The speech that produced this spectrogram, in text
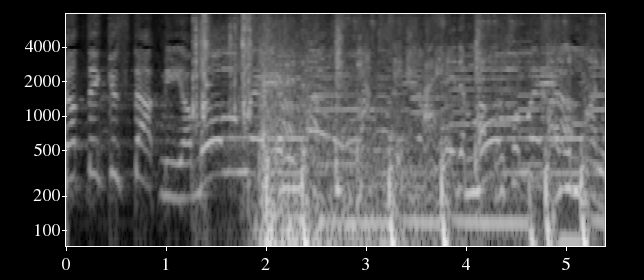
Nothing can stop me, I'm all the way up. I hit him up and money.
